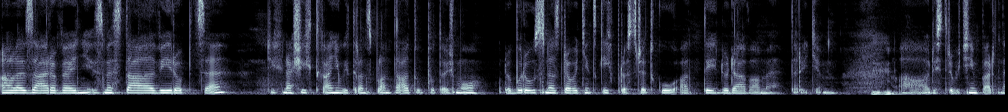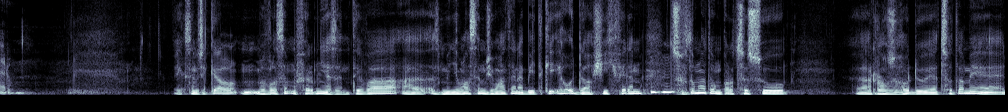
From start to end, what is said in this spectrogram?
ale zároveň jsme stále výrobce těch našich tkáňových transplantátů, potažmo do budoucna zdravotnických prostředků a ty dodáváme tady těm mm-hmm. distribučním partnerům. Jak jsem říkal, mluvil jsem o firmě Zentiva a zmiňoval jsem, že máte nabídky i od dalších firm. Mm-hmm. Co v tomhle tom procesu rozhoduje? Co tam je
